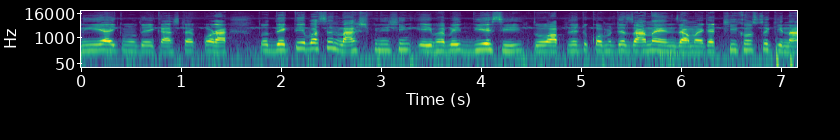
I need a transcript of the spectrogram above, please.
নিয়ে আর কি মতো এই কাজটা করা। তো দেখতেই পাচ্ছেন লাস্ট ফিনিশিং এইভাবেই দিয়েছি, তো আপনি একটু কমেন্টে জানায়েন যে আমার এটা ঠিক হচ্ছে কি না।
